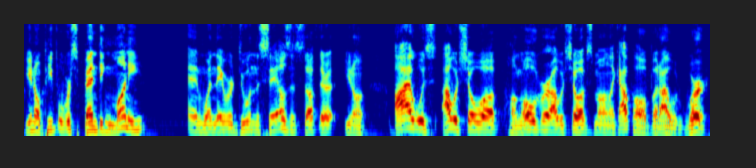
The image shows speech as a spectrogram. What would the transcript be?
you know people were spending money, and when they were doing the sales and stuff, they're you know I was I would show up hungover. I would show up smelling like alcohol, but I would work,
